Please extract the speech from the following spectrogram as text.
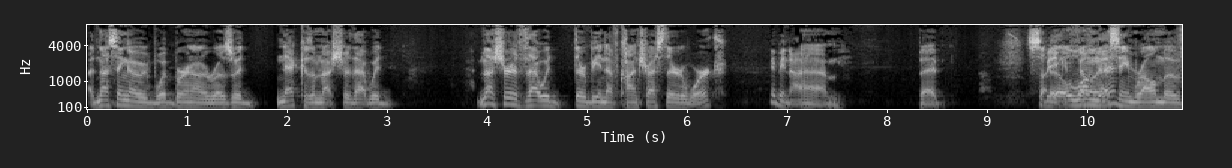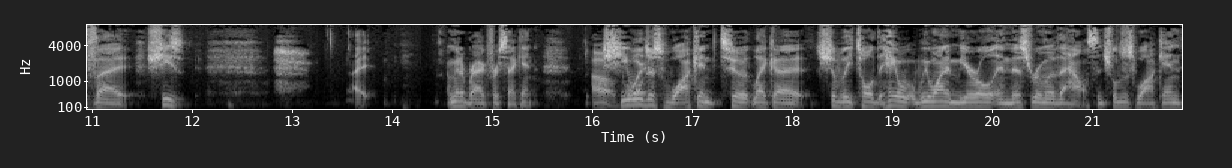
I'm not saying I would wood burn on a rosewood neck because I'm not sure that would. I'm not sure if that would there be enough contrast there to work. Maybe not. Um, but so, Maybe you could fill along that in. same realm of uh, she's. I, I'm gonna brag for a second. oh, she boy. will just walk into like a. She'll be told, "Hey, we want a mural in this room of the house," and she'll just walk in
